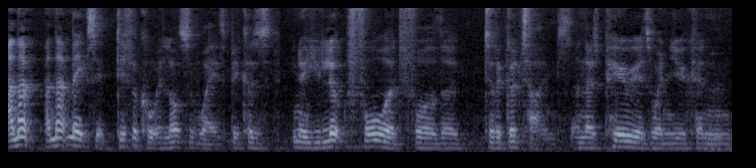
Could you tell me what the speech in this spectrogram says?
And that and that makes it difficult in lots of ways because you know you look forward for the to the good times and those periods when you can mm.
